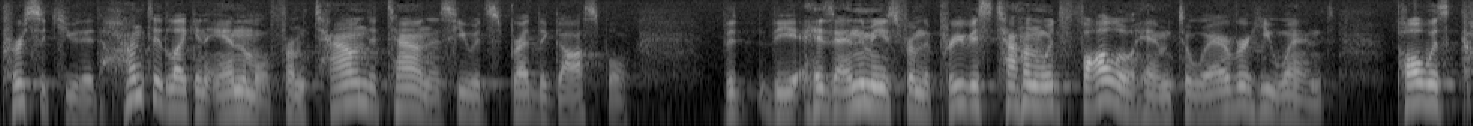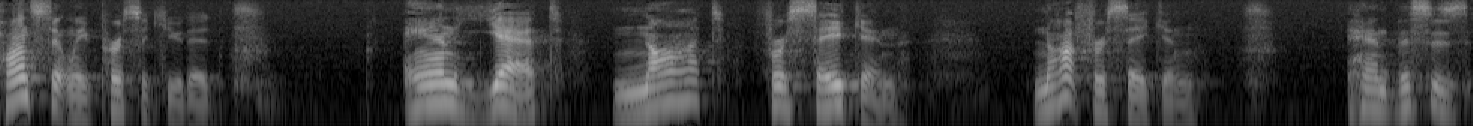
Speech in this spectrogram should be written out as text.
persecuted, hunted like an animal from town to town as he would spread the gospel. The, the, his enemies from the previous town would follow him to wherever he went. Paul was constantly persecuted, and yet not forsaken. Not forsaken. And this is,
